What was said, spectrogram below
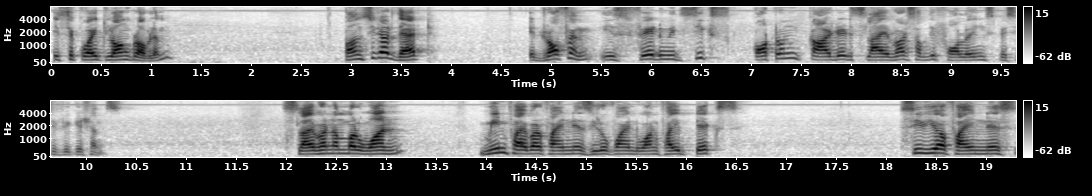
It is a quite long problem. Consider that a draw frame is fed with 6 cotton carded slivers of the following specifications. Sliver number 1 mean fiber fineness 0.15 tex, CV of fineness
